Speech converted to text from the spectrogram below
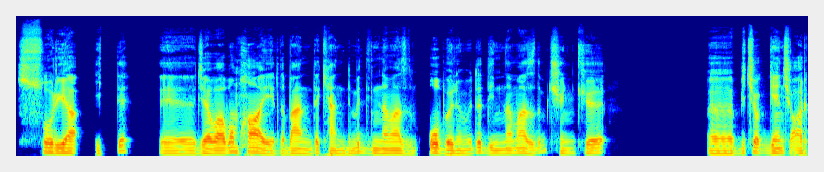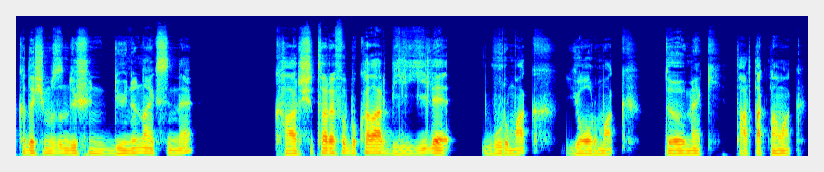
soruya itti. Ee, cevabım hayırdı. Ben de kendimi dinlemezdim. O bölümü de dinlemezdim. Çünkü birçok genç arkadaşımızın düşündüğünün aksine karşı tarafı bu kadar bilgiyle vurmak, yormak, dövmek, tartaklamak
